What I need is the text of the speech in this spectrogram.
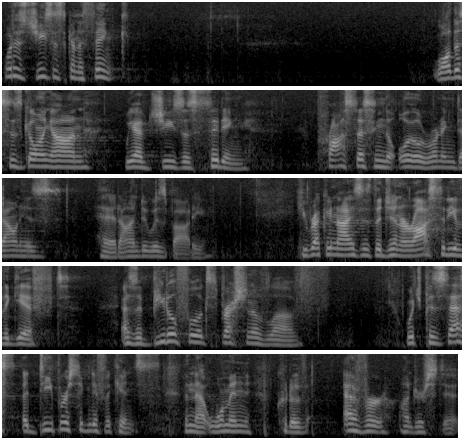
What is Jesus going to think? While this is going on, we have Jesus sitting processing the oil running down his head onto his body. He recognizes the generosity of the gift as a beautiful expression of love, which possessed a deeper significance than that woman could have ever understood.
